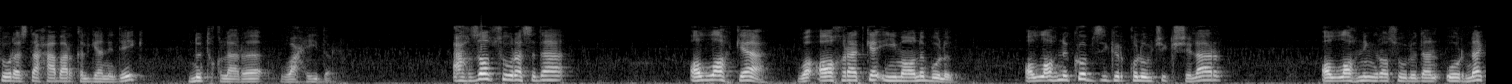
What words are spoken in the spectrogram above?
surasida xabar qilganidek nutqlari vahiydir ahzob surasida ollohga va oxiratga iymoni bo'lib ollohni ko'p zikr qiluvchi kishilar ollohning rasulidan o'rnak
